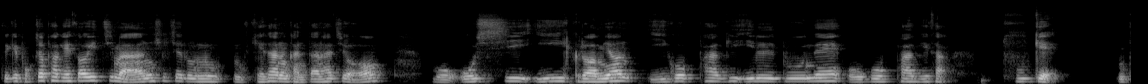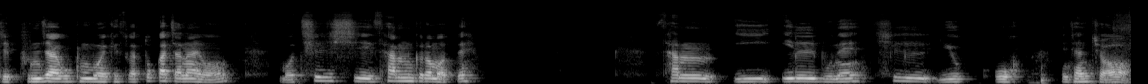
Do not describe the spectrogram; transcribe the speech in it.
되게 복잡하게 써 있지만 실제로는 계산은 간단하죠. 뭐 5C2 그러면 2 곱하기 1분의 5 곱하기 4 두 개. 이제 분자하고 분모의 개수가 똑같잖아요. 뭐 7C3 그럼 어때? 3, 2, 1분의 7, 6, 5 괜찮죠?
